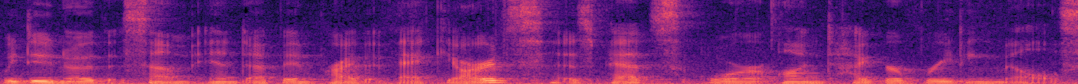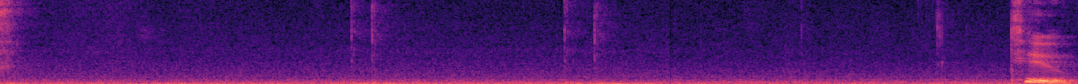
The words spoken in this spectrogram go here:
we do know that some end up in private backyards as pets or on tiger breeding mills. Two,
